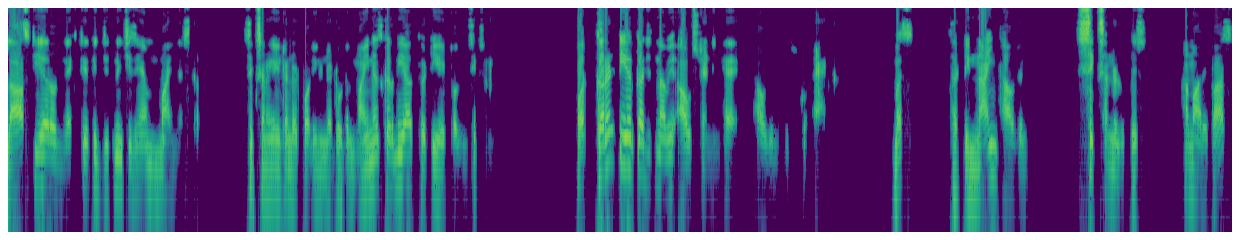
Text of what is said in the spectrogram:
लास्ट ईयर और नेक्स्ट ईयर की जितनी चीज़ें हैं माइनस कर। Six hundred eight hundred fourteen hundred total minus कर दिया thirty eight thousand six hundred और करंट ईयर का जितना भी आउटस्टैंडिंग है थाउज़ेंड रुपीज़ को ऐड कर बस thirty nine thousand six hundred rupees हमारे पास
